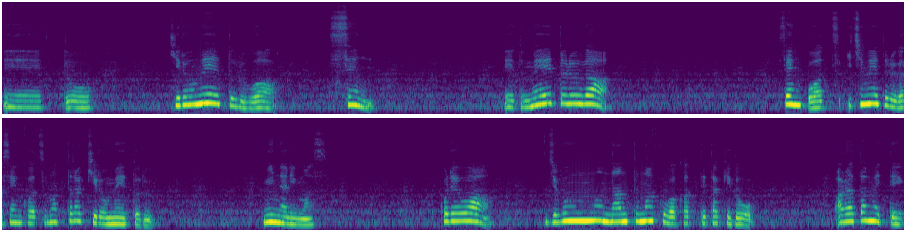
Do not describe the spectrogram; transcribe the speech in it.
えーっと、キロメートルは1000、えーっと、メートルが1000個1メートルが1000個集まったらキロメートルになります。これは自分もなんとなく分かってたけど改めて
